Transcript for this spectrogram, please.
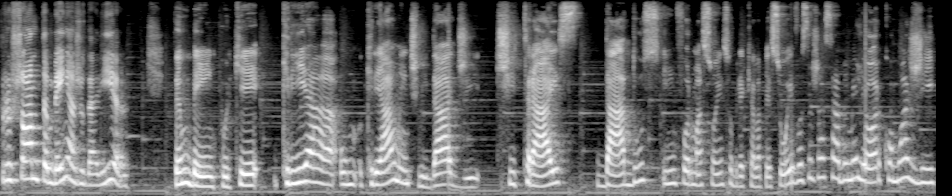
Para o Sean também ajudaria? Também, porque cria um, criar uma intimidade te traz dados e informações sobre aquela pessoa e você já sabe melhor como agir,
